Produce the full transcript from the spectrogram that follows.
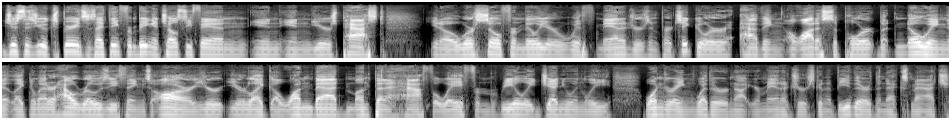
Just as you experience this, I think from being a Chelsea fan in in years past, you know, we're so familiar with managers in particular having a lot of support, but knowing that like no matter how rosy things are, you're you're like a one bad month and a half away from really genuinely wondering whether or not your manager is going to be there the next match.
